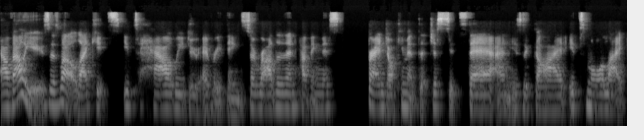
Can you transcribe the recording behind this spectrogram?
our values as well. Like it's it's how we do everything. So rather than having this brand document that just sits there and is a guide, it's more like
